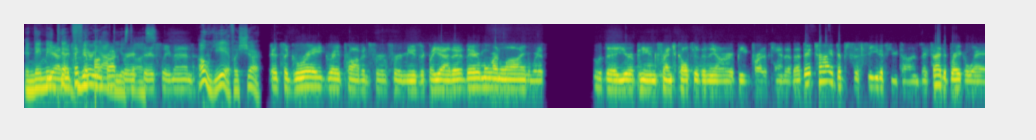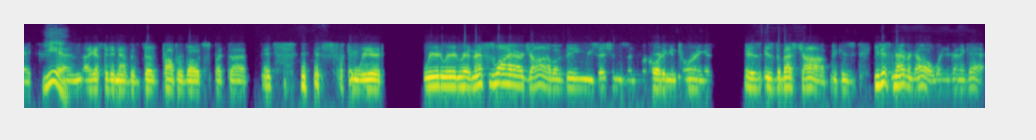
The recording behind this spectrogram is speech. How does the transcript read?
and they make yeah, they that take the very rock obvious very to us seriously, man. oh yeah for sure It's a great, great province for for music. But yeah, they're they're more in line with with the European French culture than they are being part of Canada. They tried to secede a few times. They tried to break away, yeah and I guess they didn't have the, the proper votes. But uh, it's it's fucking weird, weird, weird, weird. And this is why our job of being musicians and recording and touring is is is the best job because you just never know what you're going to get.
